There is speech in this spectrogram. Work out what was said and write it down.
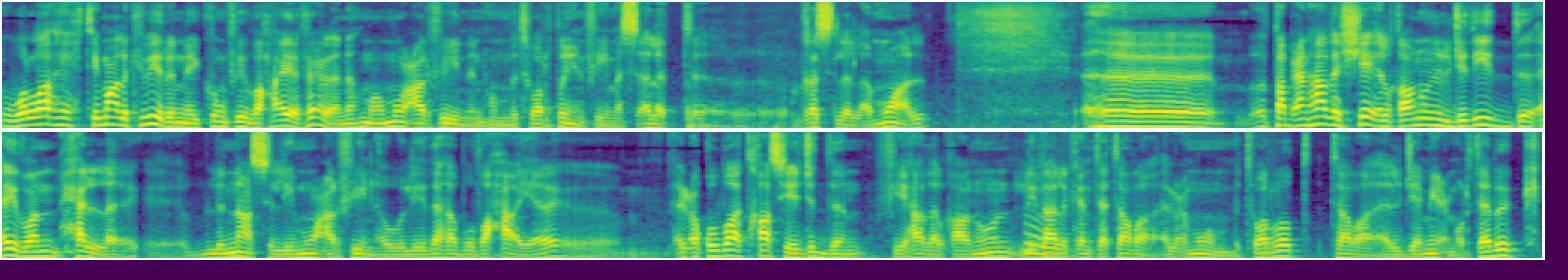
والله احتمال كبير إنه يكون في ضحايا فعلا. هم مو عارفين إنهم متورطين في مسألة آه، غسل الأموال. آه، طبعا هذا الشيء القانون الجديد أيضا حله آه، للناس اللي مو عارفين أو اللي ذهبوا ضحايا. العقوبات قاسية جدا في هذا القانون. لذلك أنت ترى العموم متورط ترى الجميع مرتبك.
